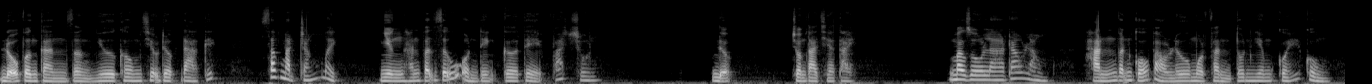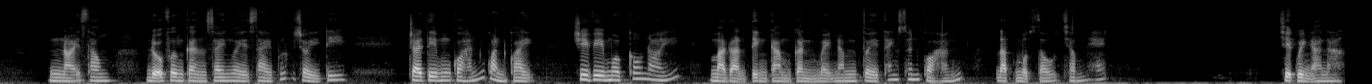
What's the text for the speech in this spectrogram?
Đỗ Vân Cần dường như không chịu được đà kích, sắc mặt trắng bệch, nhưng hắn vẫn giữ ổn định cơ thể phát run. Được, chúng ta chia tay. Mặc dù là đau lòng, hắn vẫn cố bảo lưu một phần tôn nghiêm cuối cùng. Nói xong, Đỗ Phương Cần xoay người xài bước rời đi. Trái tim của hắn quằn quại, chỉ vì một câu nói mà đoạn tình cảm gần 7 năm tuổi thanh xuân của hắn đặt một dấu chấm hết. Chị Quỳnh Anna,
